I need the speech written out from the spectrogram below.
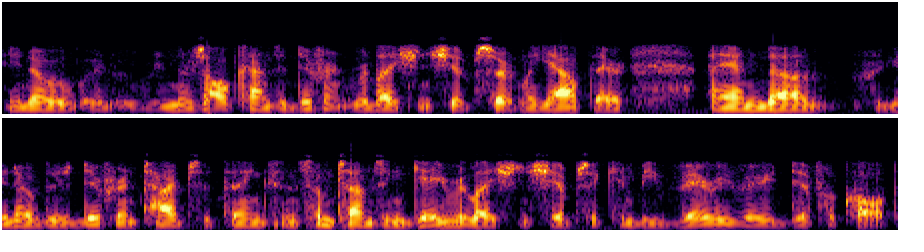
you know, and there's all kinds of different relationships certainly out there, and uh, you know, there's different types of things. And sometimes in gay relationships, it can be very very difficult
